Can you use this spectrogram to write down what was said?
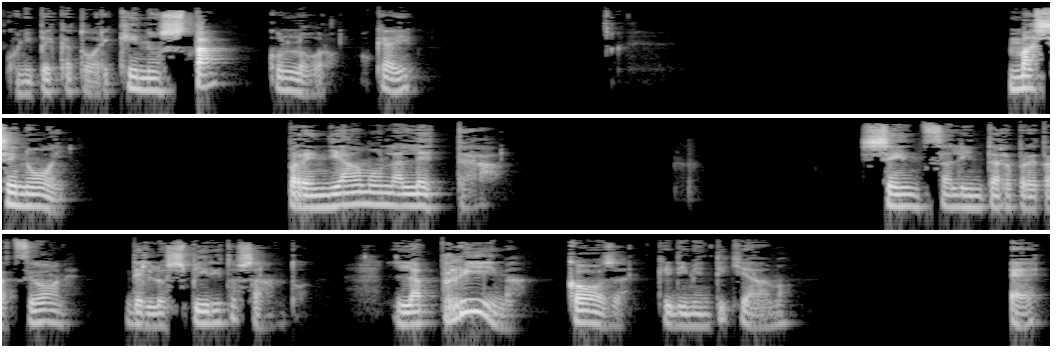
con i peccatori, che non sta con loro, ok? Ma se noi prendiamo la lettera senza l'interpretazione dello Spirito Santo, la prima cosa che dimentichiamo è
